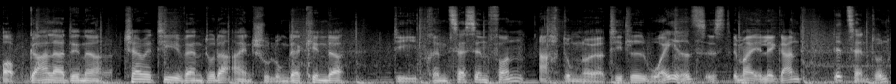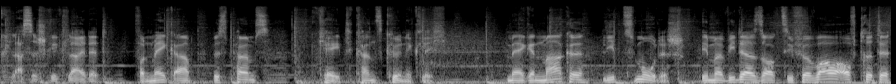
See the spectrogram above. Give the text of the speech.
Ob Gala-Dinner, Charity-Event oder Einschulung der Kinder – die Prinzessin von, Achtung neuer Titel, Wales ist immer elegant, dezent und klassisch gekleidet. Von Make-up bis Perms, Kate kann's königlich. Meghan Markle liebt's modisch. Immer wieder sorgt sie für Wow-Auftritte,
